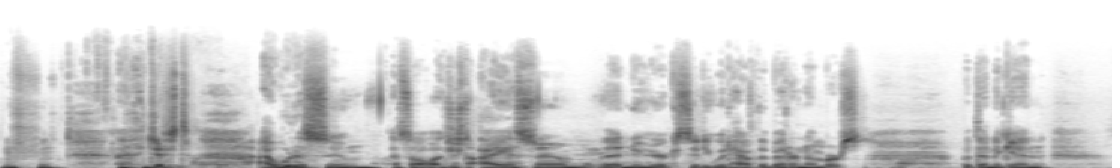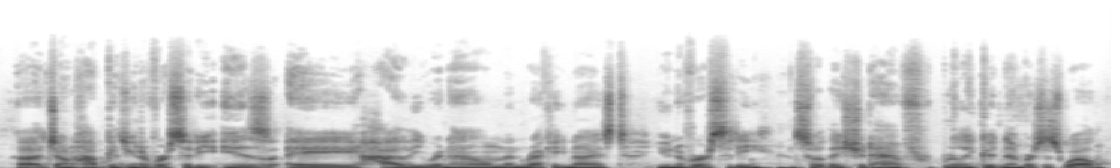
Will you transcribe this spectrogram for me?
just, I would assume, that's all, just I assume that New York City would have the better numbers. But then again, uh, John Hopkins University is a highly renowned and recognized university, and so they should have really good numbers as well.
